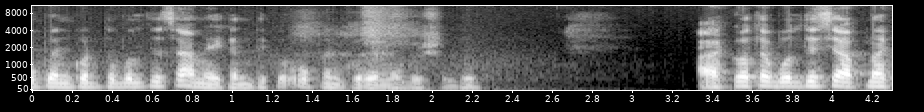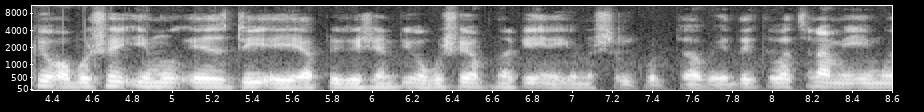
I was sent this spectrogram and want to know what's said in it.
ওপেন করতে বলতেছে, আমি এখান থেকে ওপেন করে নেব শুধু। আর কথা বলতেছি, আপনাকে অবশ্যই ইমো এইচডি এই অ্যাপ্লিকেশনটি অবশ্যই আপনাকে ইনস্টল করতে হবে। দেখতে পাচ্ছেন আমি ইমো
